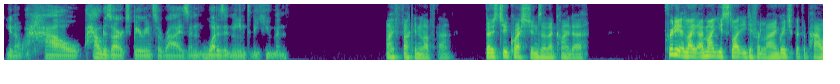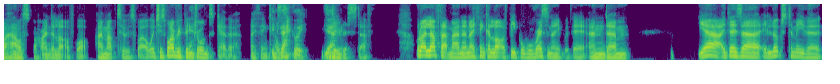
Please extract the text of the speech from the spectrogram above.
you know how how does our experience arise and what does it mean to be human? I fucking love that. Those two questions are that kind of pretty like i might use slightly different language but the powerhouse behind a lot of what i'm up to as well which is why we've been yeah. drawn together i think exactly. yeah do this stuff. Well i love that man and i think a lot of people will resonate with it and um yeah there's a it looks to me that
